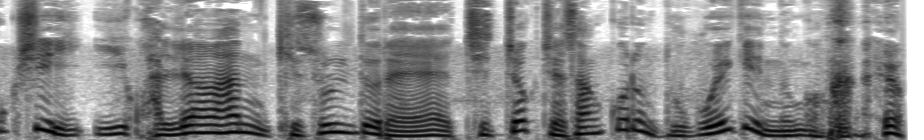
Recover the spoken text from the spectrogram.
혹시 이 관련한 기술들의 지적 재산권은 누구에게 있는 건가요?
